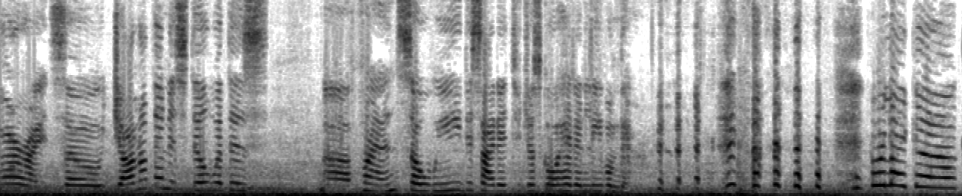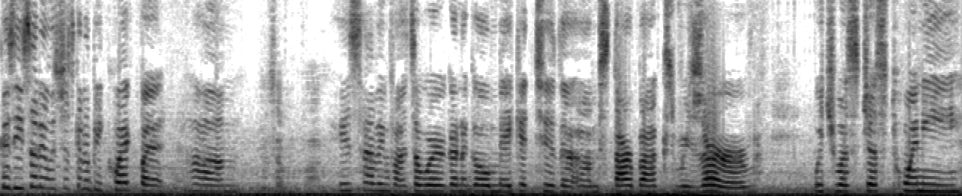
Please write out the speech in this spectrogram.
All right, so Jonathan is still with his uh, friends, so we decided to just go ahead and leave him there. We're like, uh, because he said it was just gonna be quick, but um, Who's having fun? he's having fun. So we're gonna go make it to the um, Starbucks Reserve, which was just 20,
